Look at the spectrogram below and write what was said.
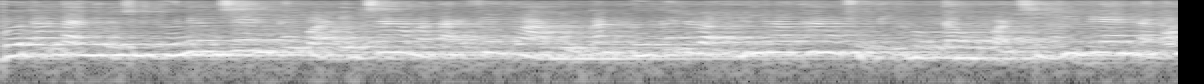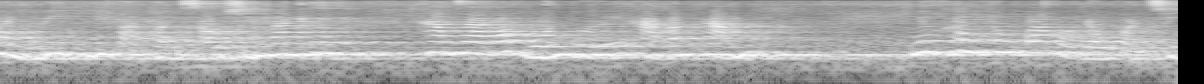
Với các tài liệu chứng cứ nêu trên, kết quả điều tra và tại phiên tòa đủ căn cứ kết luận Đinh La Thăng, Chủ tịch Hội đồng Quản trị VVN đã có hành vi vi phạm thuận 6934 tham gia góp vốn với Hà Văn Thắm nhưng không thông qua Hội đồng Quản trị.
